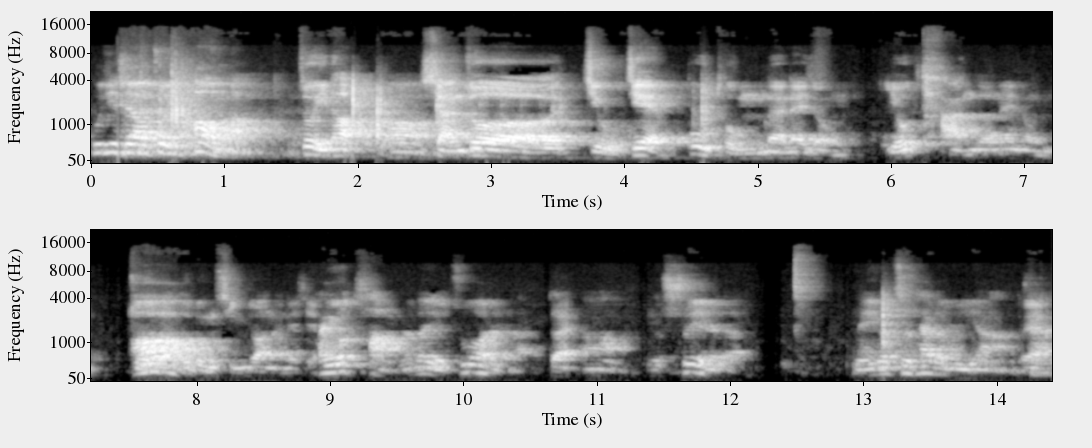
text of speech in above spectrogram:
估计是要做一套的做一套，哦，想做九件不同的那种，有躺的那种，做的不同形状的那些。还有躺着的，有坐着的，对啊，有睡着的，每一个姿态都不一样。对啊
